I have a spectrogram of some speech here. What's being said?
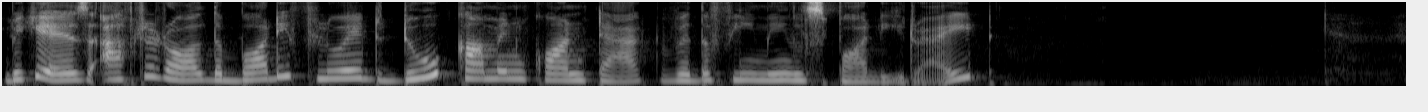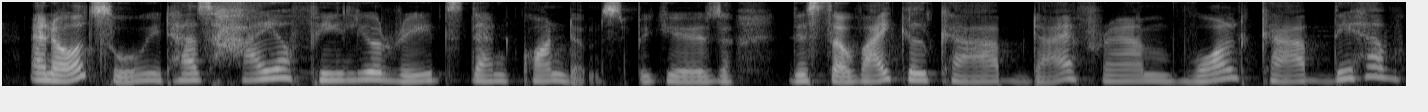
because after all the body fluid do come in contact with the female's body, right? And also, it has higher failure rates than condoms because the cervical cap, diaphragm, vault cap, they have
